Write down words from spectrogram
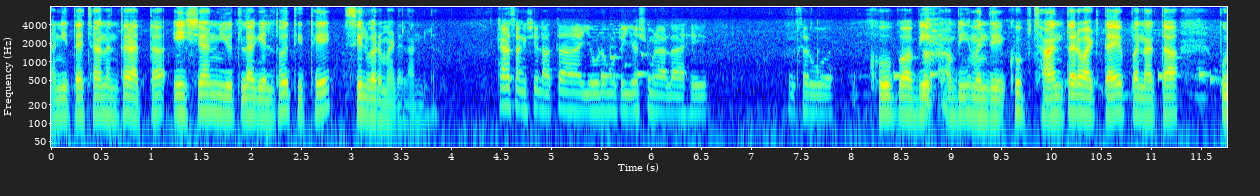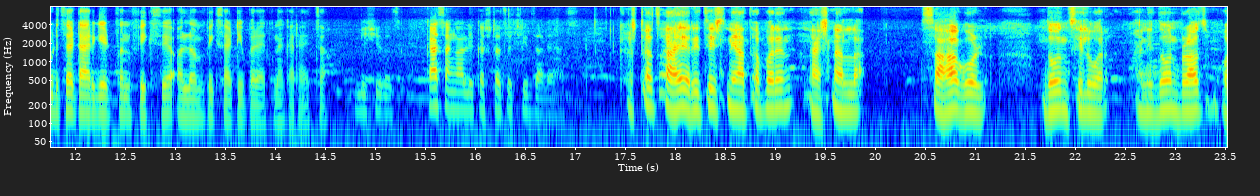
आणि त्याच्यानंतर आत्ता एशियन यूथला गेलतो. तिथे सिल्वर मेडल आणलं. काय सांगशील? आता एवढं मोठं यश मिळालं आहे सर्व. खूप अभि अभि म्हणजे खूप छान तर वाटतं आहे पण आता पुढचं टार्गेट पण फिक्स आहे. ऑलिम्पिकसाठी प्रयत्न करायचा. निश्चितच. काय सांगाल? कष्टाचं चीज झालं आज. कष्टाचं आहे रितेशने आतापर्यंत नॅशनलला सहा गोल्ड दोन सिल्वर आणि दोन ब्रॉज प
